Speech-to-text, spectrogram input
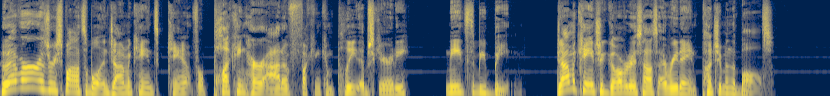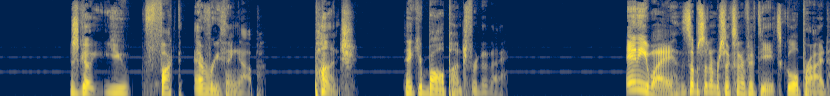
Whoever is responsible in John McCain's camp for plucking her out of fucking complete obscurity needs to be beaten. John McCain should go over to his house every day and punch him in the balls. Just go, you fucked everything up. Punch. Take your ball punch for today. Anyway, this is episode number 658, School Pride.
